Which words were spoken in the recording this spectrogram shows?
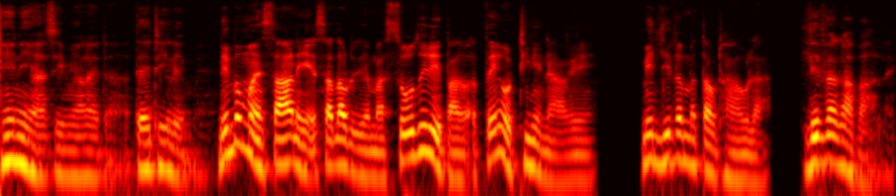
ဟင်းနေရစီများလိုက်တာအသေးထိလိမ့်မယ်မင်းပုံမှန်စားနေတဲ့အစားအသောက်တွေထဲမှာစိုးစိတွေပါတော့အသေးကိုထိနေတာပဲမင်း liver မတောက်ထားဘူးလား liver ကပါလဲ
